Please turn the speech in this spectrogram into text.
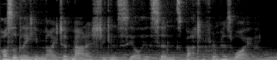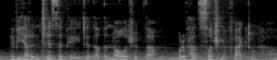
Possibly he might have managed to conceal his sins better from his wife if he had anticipated that the knowledge of them would have had such an effect on her.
